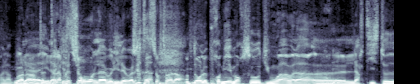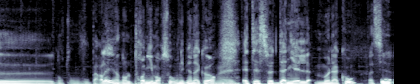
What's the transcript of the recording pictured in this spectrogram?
Voilà. Voilà. Et la, et t'as la la question, là, voilà, il est- voilà. Sur toi là. Dans le premier morceau du mois, voilà, euh, l'artiste euh, dont on vous parlait, hein, dans le premier morceau, on est bien d'accord, Ouais. était-ce Daniel Monaco Facile. ou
